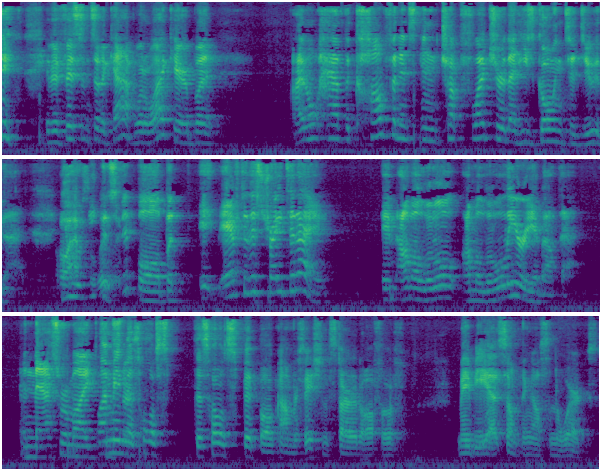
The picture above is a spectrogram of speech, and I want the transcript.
if it fits into the cap, what do I care? But I don't have the confidence in Chuck Fletcher that he's going to do that. Oh, you, absolutely. spitball, but it, after this trade today, and I'm a little I'm a little leery about that, and that's where my Well, I mean, this whole this whole spitball conversation started off of maybe he has something else in the works.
